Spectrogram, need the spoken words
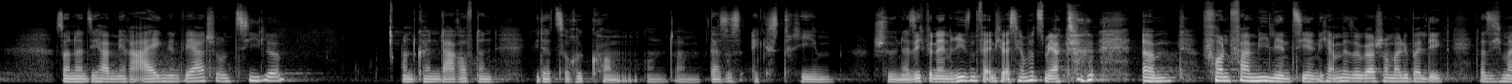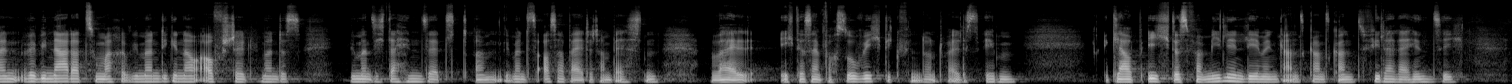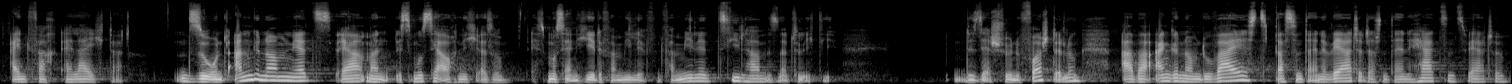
sondern sie haben ihre eigenen Werte und Ziele und können darauf dann wieder zurückkommen. Und ähm, das ist extrem schön. Also ich bin ein Riesenfan, ich weiß nicht, ob man es merkt, ähm, von Familienzielen. Ich habe mir sogar schon mal überlegt, dass ich mein Webinar dazu mache, wie man die genau aufstellt, wie man das, wie man sich da hinsetzt, ähm, wie man das ausarbeitet am besten, weil ich das einfach so wichtig finde und weil das eben, glaube ich, das Familienleben in ganz, ganz, ganz vielerlei Hinsicht einfach erleichtert. So, und angenommen jetzt, ja, man, es muss ja auch nicht, also es muss ja nicht jede Familie ein Familienziel haben, ist natürlich die eine sehr schöne Vorstellung. Aber angenommen, du weißt, das sind deine Werte, das sind deine Herzenswerte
